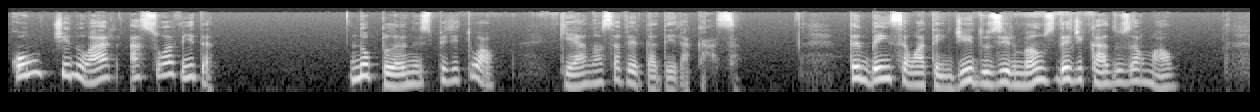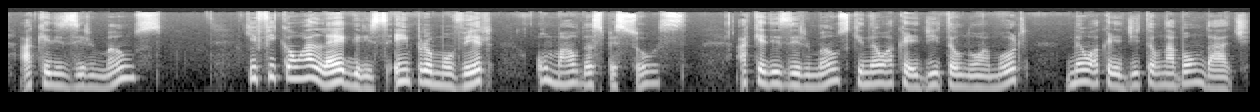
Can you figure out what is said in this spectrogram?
continuar a sua vida no plano espiritual, que é a nossa verdadeira casa. Também são atendidos irmãos dedicados ao mal, aqueles irmãos que ficam alegres em promover o mal das pessoas, aqueles irmãos que não acreditam no amor, não acreditam na bondade.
